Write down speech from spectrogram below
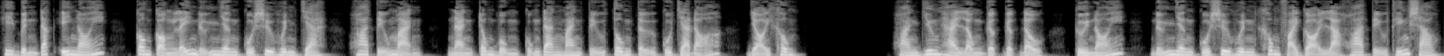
Hi Bình đắc ý nói, con còn lấy nữ nhân của sư huynh cha, Hoa Tiểu Mạn, nàng trong bụng cũng đang mang tiểu tôn tử của cha đó, giỏi không? Hoàng Dương hài lòng gật gật đầu, cười nói, nữ nhân của sư huynh không phải gọi là Hoa Tiểu Thiến sao?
